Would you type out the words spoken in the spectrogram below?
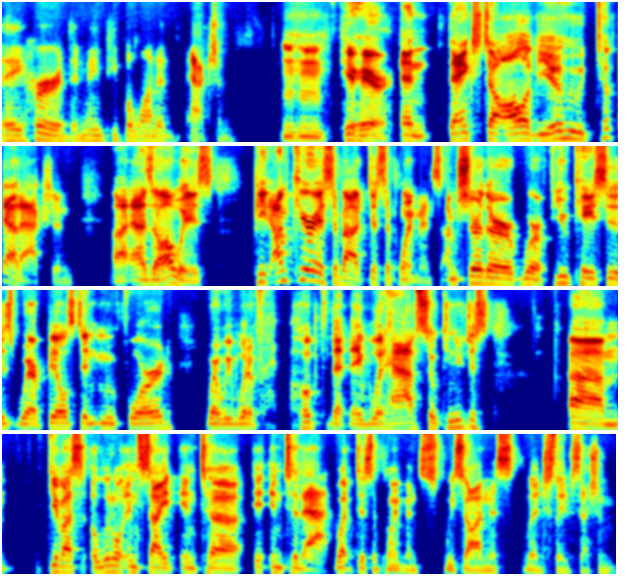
they heard that Maine people wanted action. Mm-hmm. Here, here. And thanks to all of you who took that action. Uh, as always, Pete, I'm curious about disappointments. I'm sure there were a few cases where bills didn't move forward where we would have hoped that they would have. So, can you just um, give us a little insight into into that? What disappointments we saw in this legislative session?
